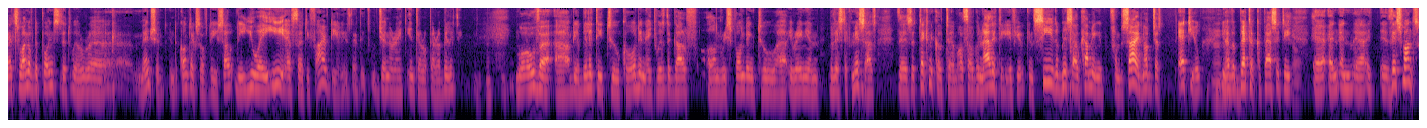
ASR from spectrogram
that's one of the points that were uh, mentioned in the context of the, South, the UAE F 35 deal is that it would generate interoperability. Moreover, uh, the ability to coordinate with the Gulf on responding to uh, Iranian ballistic missiles. There's a technical term, orthogonality. If you can see the missile coming from the side, not just at you, you have a better capacity. Uh, and and uh, uh, this month,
